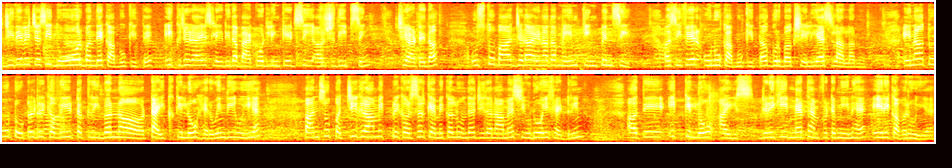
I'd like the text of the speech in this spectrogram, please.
ਜਿਹਦੇ ਵਿੱਚ ਅਸੀਂ ਦੋ ਹੋਰ ਬੰਦੇ ਕਾਬੂ ਕੀਤੇ। ਇੱਕ ਜਿਹੜਾ ਇਸ ਲੇਡੀ ਦਾ ਬੈਕਵਰਡ ਲਿੰਕੇਜ ਸੀ, ਅਰਸ਼ਦੀਪ ਸਿੰਘ ਛਿਆਟੇ ਦਾ। ਉਸ ਤੋਂ ਬਾਅਦ ਜਿਹੜਾ ਇਹਨਾਂ ਦਾ ਮੇਨ ਕਿੰਗਪਿਨ ਸੀ, ਅਸੀਂ ਫਿਰ ਉਹਨੂੰ ਕਾਬੂ ਕੀਤਾ, ਗੁਰਬਖਸ਼ ਏਲੀਆ ਸਲਾਲਾ ਨੂੰ। ਇਹਨਾਂ ਤੋਂ ਟੋਟਲ ਰਿਕਵਰੀ ਤਕਰੀਬਨ 2.5 ਕਿਲੋ ਹੈਰੋਇਨ ਦੀ ਹੋਈ ਹੈ। 525 ਗ੍ਰਾਮ ਇੱਕ ਪ੍ਰੀਕਰਸਰ ਕੈਮੀਕਲ ਹੁੰਦਾ ਜਿਹਦਾ ਨਾਮ ਹੈ ਸਿਊਡੋਇਫੈਡਰਿਨ ਅਤੇ 1 ਕਿਲੋ ਆਈਸ ਜਿਹੜੀ ਕਿ ਮੈਥੈਂਫੈਟਾਮੀਨ ਹੈ, ਇਹ ਰਿਕਵਰ ਹੋਈ ਹੈ।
